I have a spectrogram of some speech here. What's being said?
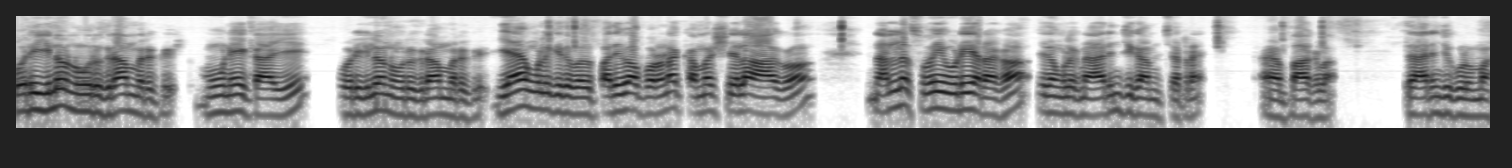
ஒரு கிலோ நூறு கிராம் இருக்குது மூணே காய். ஒரு கிலோ நூறு கிராம் இருக்குது ஏன் உங்களுக்கு இது பதிவாக போகிறோன்னா கமர்ஷியலாக ஆகும். நல்ல சுவை உடைய ரகம். இதை உங்களுக்கு நான் அரிஞ்சு காமிச்சிடுறேன். பார்க்கலாம். இதை அரிஞ்சு கொடுமா.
